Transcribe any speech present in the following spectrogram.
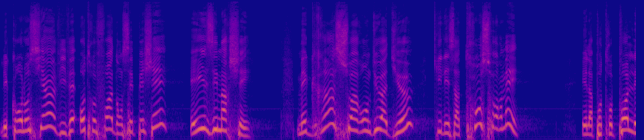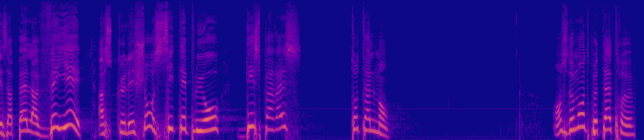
Les Colossiens vivaient autrefois dans ces péchés et ils y marchaient. Mais grâce soit rendue à Dieu qui les a transformés et l'apôtre Paul les appelle à veiller à ce que les choses citées plus haut disparaissent totalement. On se demande peut-être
